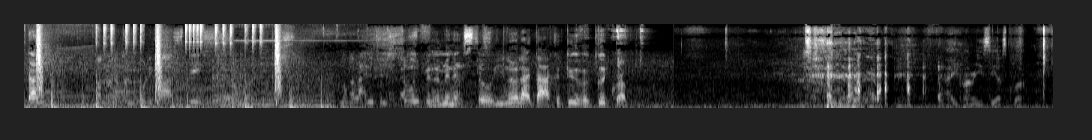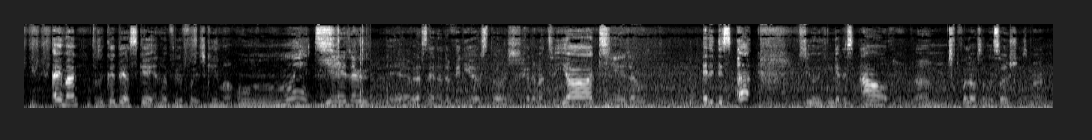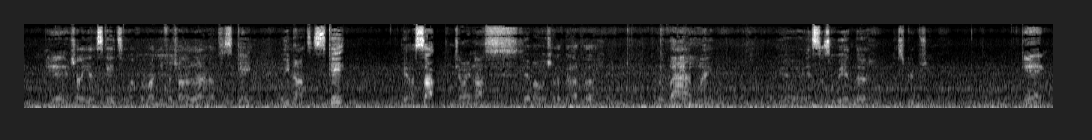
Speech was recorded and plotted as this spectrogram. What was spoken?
Skate done. It's been a minute still. You know, like that, I could do with a good grub. Ah, you can't really see us, but hey, man, it was a good day of skating. Hopefully, the footage came out alright. Yeah, sir. Yeah, but that's the end of the video. Still, just heading back to the yard. Yeah, sir. Edit this up. See when we can get this out. Um, follow us on the socials, man. Yeah. We're trying to get the skating up and running. If you're trying to learn how to skate or you know how to skate, hit us up. Join us. Yeah, man, we're trying to build up a little vibe, man. Yeah, instance will be in the description. Gang.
